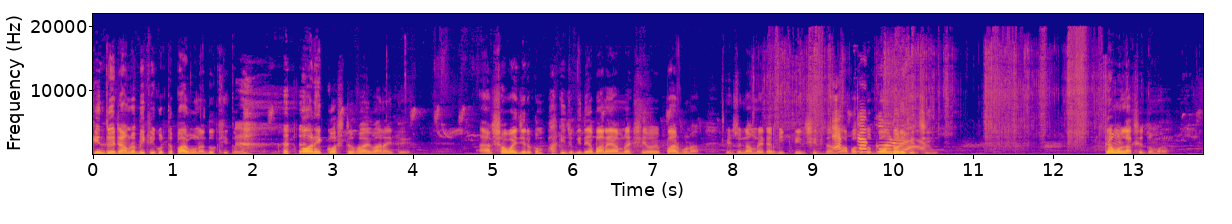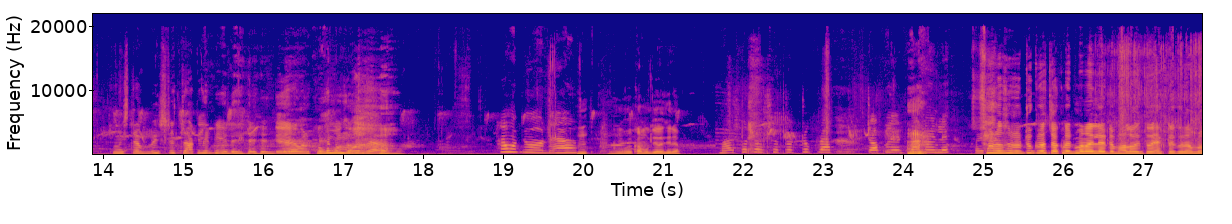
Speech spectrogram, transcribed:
কিন্তু এটা আমরা বিক্রি করতে পারব না দুঃখিত। অনেক কষ্ট হয় বানাইতে। আর সবাই যেরকম ফাঁকি ঝুঁকি দিয়ে বানায় আমরা সেভাবে পারব না। এর জন্য আমরা এটা বিক্রির সিদ্ধান্ত আপাতত বন্ধ রেখেছি। কেমন লাগছে তোমার? মিস্টার বিস্টের চকলেট দিয়ে দে। আমার খুব মজা। কামড় দিয়েছি না? ছোট ছোট টুকরা চকলেট বানাইলে এটা ভালো হতো একটা করে আমরা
